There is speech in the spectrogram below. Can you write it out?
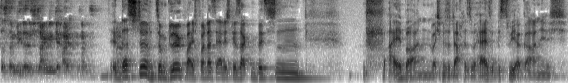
das dann wieder nicht lange gehalten hat. Ja. Das stimmt, zum Glück, weil ich fand das ehrlich gesagt ein bisschen albern, weil ich mir so dachte, so, hä, so bist du ja gar nicht.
